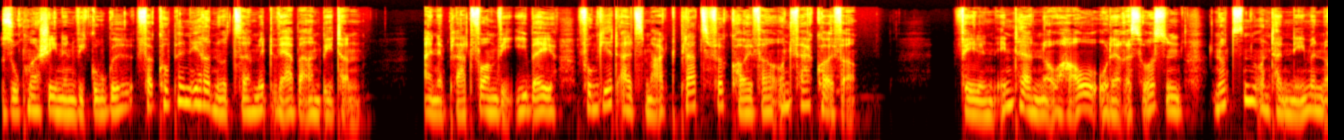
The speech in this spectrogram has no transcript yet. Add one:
Suchmaschinen wie Google verkuppeln ihre Nutzer mit Werbeanbietern. Eine Plattform wie eBay fungiert als Marktplatz für Käufer und Verkäufer. Fehlen intern Know-how oder Ressourcen, nutzen Unternehmen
